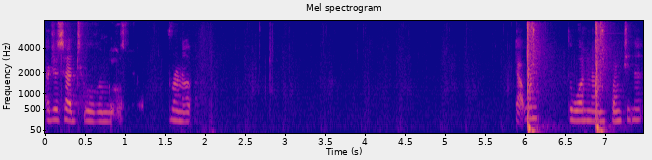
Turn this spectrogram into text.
I just had two of them just run up. That one, the one I'm pointing at.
